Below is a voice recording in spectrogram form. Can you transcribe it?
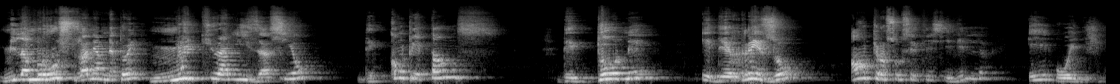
mila miroso zany amin'ny atao hoe mutualisation des competences, des données et des réseaux entre société civile et ONG.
